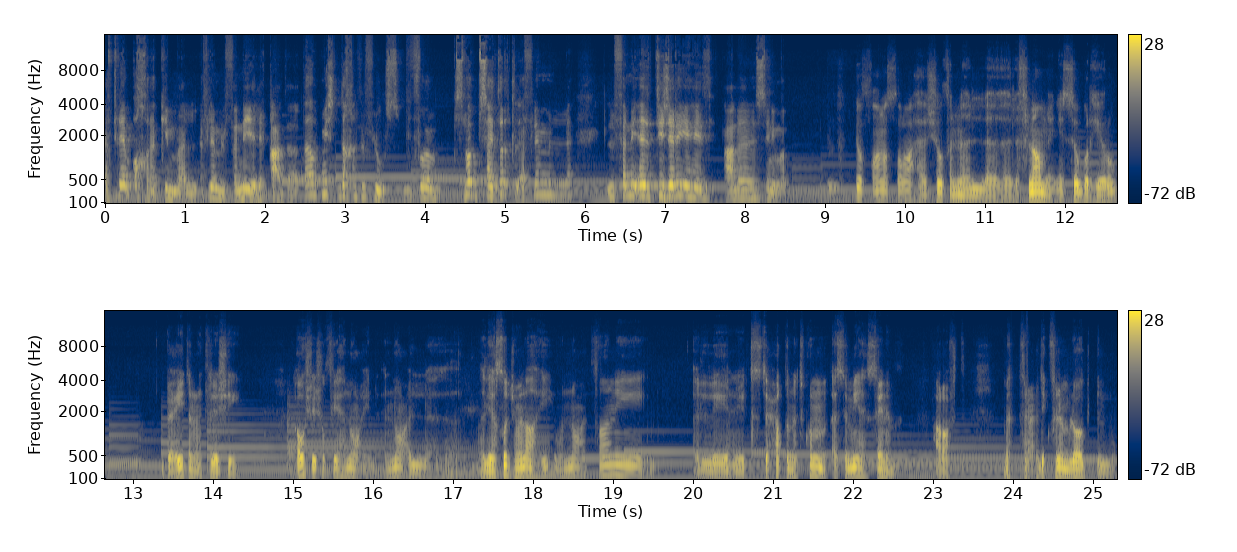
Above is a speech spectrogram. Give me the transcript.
أفلام أخرى كما الأفلام الفنية اللي قاعدة. مش تدخل في الفلوس بسبب سيطرة الأفلام الفنية التجارية هذه على السينما. شوف أنا الصراحة أشوف إن الأفلام يعني ال superhero بعيدا عن كل شيء. أول شيء أشوف فيها نوعين النوع اللي يصج ملاهي والنوع الثاني اللي يعني تستحق ان تكون أسميها سينما عرفت؟ مثلا عندك فيلم لوجن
